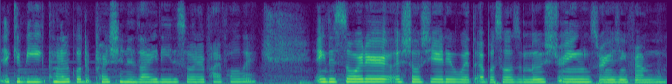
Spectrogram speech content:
It could be clinical depression, anxiety disorder, bipolar, a disorder associated with episodes of mood swings ranging from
